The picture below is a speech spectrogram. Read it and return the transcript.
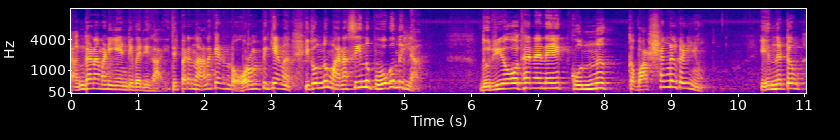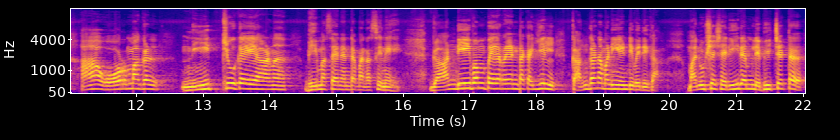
കങ്കണമണിയേണ്ടി വരിക. ഇതിൽ പരം നാണക്കേട്ടുണ്ട് ഓർമ്മിപ്പിക്കുകയാണ്. ഇതൊന്നും മനസ്സിൽ നിന്ന് പോകുന്നില്ല. ദുര്യോധനനെ കൊന്ന് വർഷങ്ങൾ കഴിഞ്ഞു. എന്നിട്ടും ആ ഓർമ്മകൾ നീറ്റുകയാണ് ഭീമസേനന്റെ മനസ്സിനെ. ഗാന്ധീവം പേറേണ്ട കയ്യിൽ കങ്കണമണിയേണ്ടി വരിക. മനുഷ്യ ശരീരം ലഭിച്ചിട്ട്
